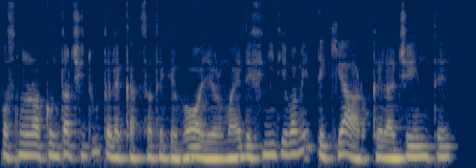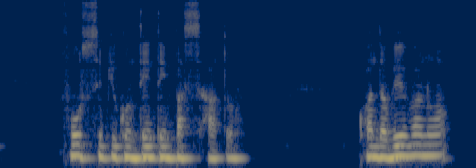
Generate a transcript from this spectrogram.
Possono raccontarci tutte le cazzate che vogliono, ma è definitivamente chiaro che la gente fosse più contenta in passato, quando avevano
